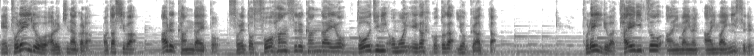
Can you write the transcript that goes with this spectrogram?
えー、トレイルを歩きながら、私はある考えとそれと相反する考えを同時に思い描くことがよくあった。トレイルは対立を曖昧曖昧にする。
